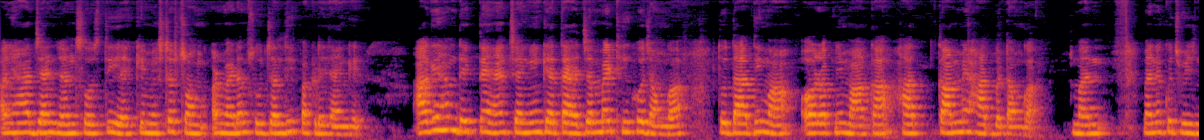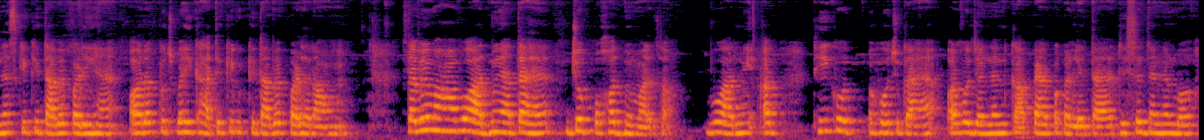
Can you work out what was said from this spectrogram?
और यहाँ जैन जन सोचती है कि मिस्टर स्ट्रॉन्ग और मैडम सू जल्द ही पकड़े जाएँगे। आगे हम देखते हैं चंगी कहता है, जब मैं ठीक हो जाऊँगा तो दादी माँ और अपनी माँ का हाथ, काम में हाथ बटाऊँगा। मन, मैंने कुछ बिज़नेस की किताबें पढ़ी हैं और अब कुछ बही खाते की किताबें पढ़ रहा हूँ। तभी वहाँ वो आदमी आता है जो बहुत बीमार था। वो आदमी अब ठीक हो हो चुका है और वो जनजन का पैर पकड़ लेता है, जिससे जनजन बहुत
